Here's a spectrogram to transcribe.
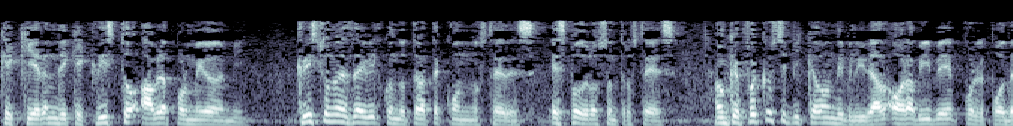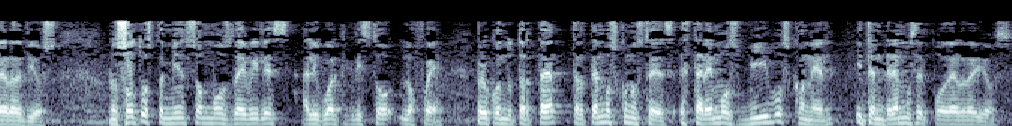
que quieran de que Cristo habla por medio de mí. Cristo no es débil cuando trata con ustedes, es poderoso entre ustedes. Aunque fue crucificado en debilidad, ahora vive por el poder de Dios. Nosotros también somos débiles, al igual que Cristo lo fue. Pero cuando trate, tratemos con ustedes, estaremos vivos con Él y tendremos el poder de Dios.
